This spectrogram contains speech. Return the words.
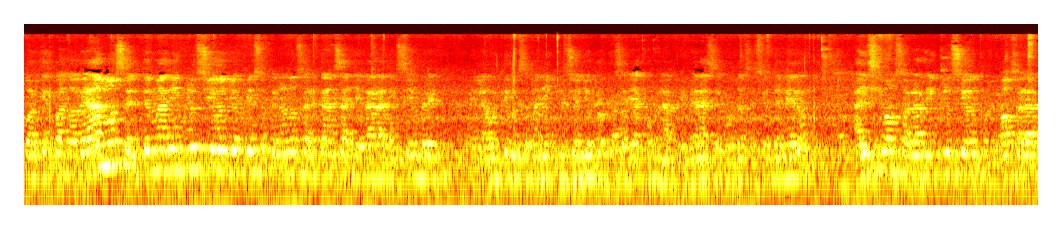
porque cuando veamos el tema de inclusión, yo pienso que no nos alcanza a llegar a diciembre, la última semana de inclusión, yo creo que sería como la primera, segunda sesión de enero. Ahí sí vamos a hablar de inclusión, vamos a hablar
